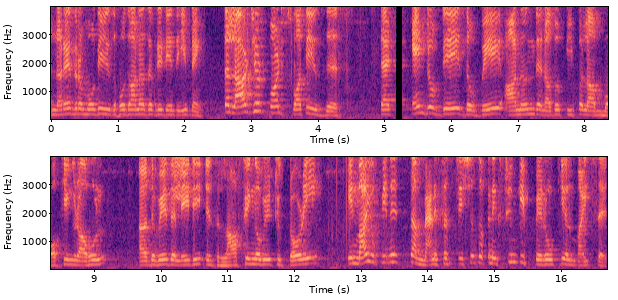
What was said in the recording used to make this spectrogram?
Narendra Modi's hosannas every day in the evening. The larger point, Swati, is this: that end of day, the way Anand and other people are mocking Rahul, uh, the way the lady is laughing away to glory, in my opinion, it's a manifestations of an extremely parochial mindset.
